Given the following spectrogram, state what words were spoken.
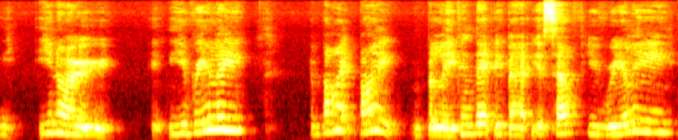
you know, you really, by, by believing that about yourself, you really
